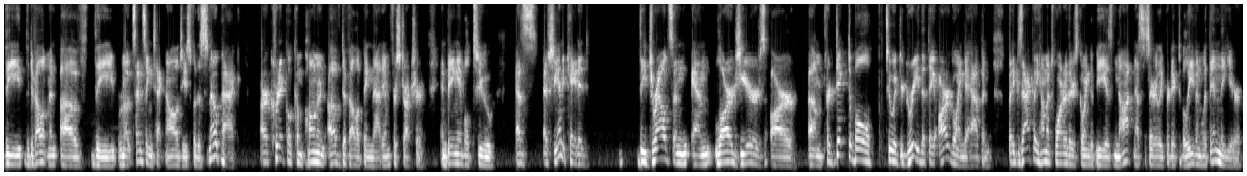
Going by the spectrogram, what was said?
the, the development of the remote sensing technologies for the snowpack are a critical component of developing that infrastructure and being able to, as as she indicated, the droughts and and large years are um, predictable to a degree that they are going to happen, but exactly how much water there's going to be is not necessarily predictable even within the year.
